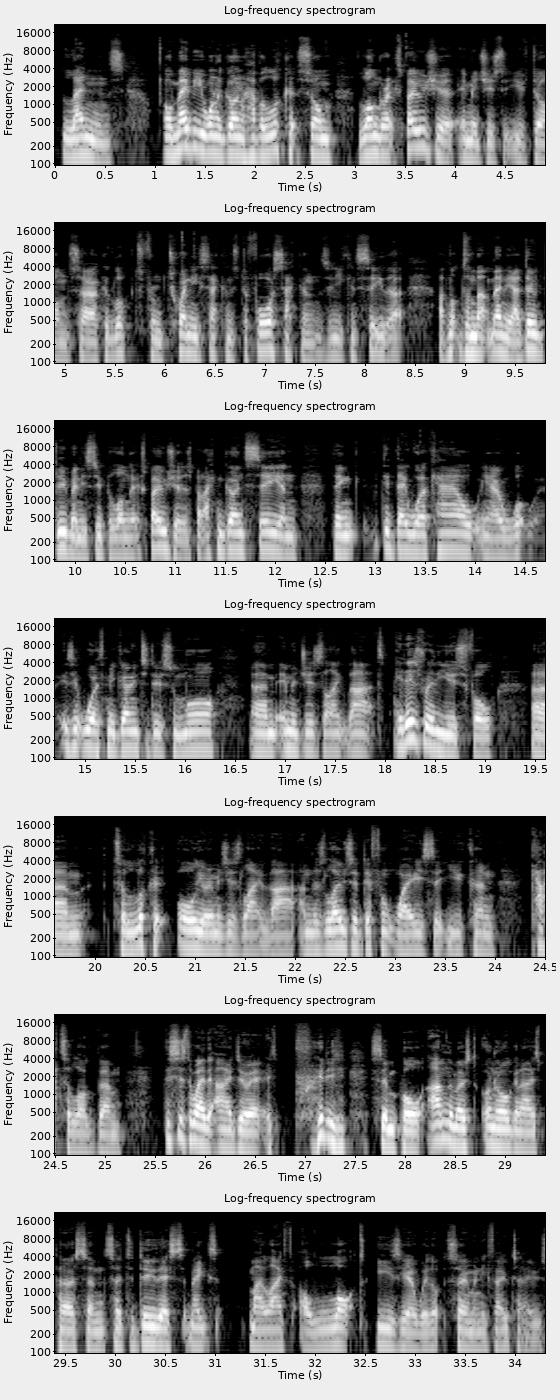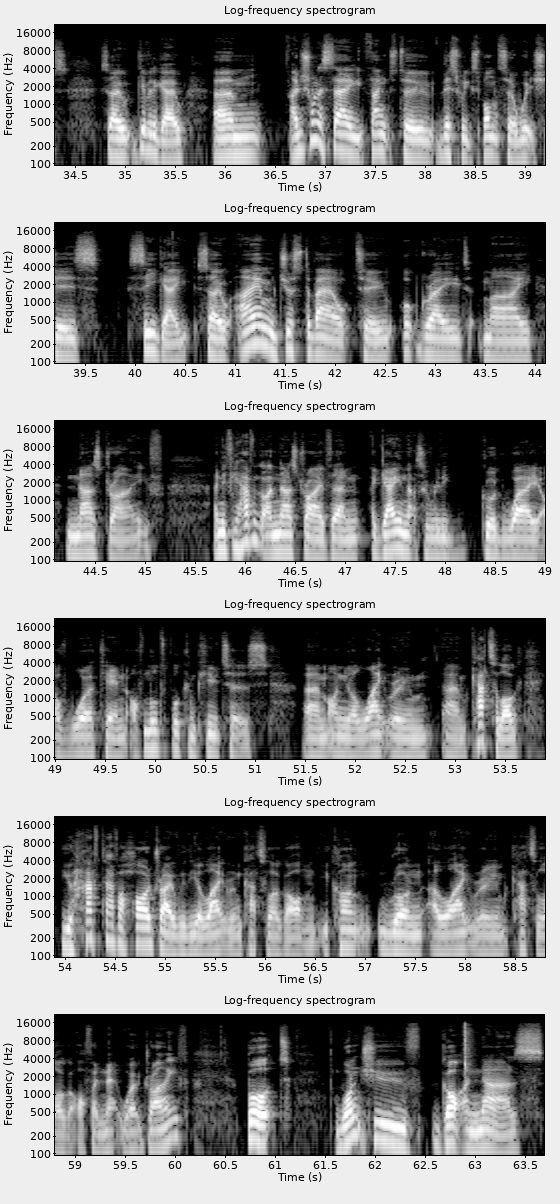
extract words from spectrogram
lens or maybe you want to go and have a look at some longer exposure images that you've done. So I could look from 20 seconds to four seconds and you can see that I've not done that many. I don't do many super long exposures, but I can go and see and think, did they work out? You know, what, is it worth me going to do some more um, images like that? It is really useful um, to look at all your images like that. And there's loads of different ways that you can catalog them. This is the way that I do it. It's pretty simple. I'm the most unorganized person, so to do this makes my life a lot easier with so many photos. So give it a go. Um, I just want to say thanks to this week's sponsor, which is Seagate. So I am just about to upgrade my NAS drive. And if you haven't got a NAS drive, then again, that's a really good way of working off multiple computers um, on your Lightroom um, catalog, you have to have a hard drive with your Lightroom catalog on. You can't run a Lightroom catalog off a network drive. But once you've got a NAS,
